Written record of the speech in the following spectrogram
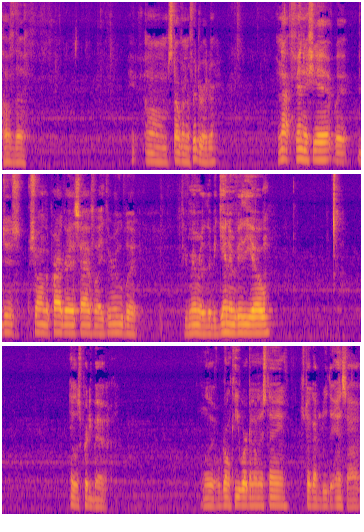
of the um, stove and refrigerator. Not finished yet, but just showing the progress halfway through. But if you remember the beginning video, it was pretty bad. We're, gonna keep working on this thing. Still got to do the inside.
